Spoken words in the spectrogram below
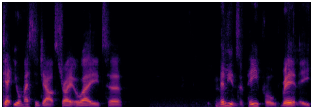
get your message out straight away to millions of people really.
